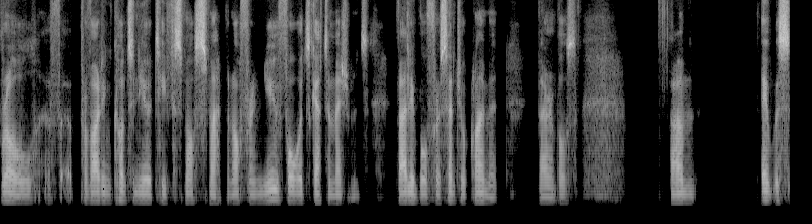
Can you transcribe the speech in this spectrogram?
role of uh, providing continuity for SMOS SMAP and offering new forward scatter measurements valuable for essential climate variables. Um, it was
